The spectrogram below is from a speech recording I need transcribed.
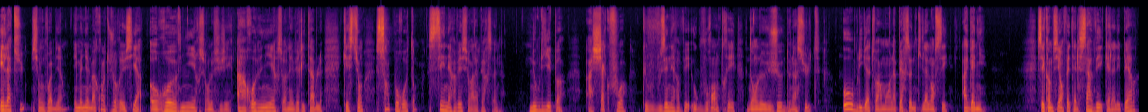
et là-dessus, si on le voit bien, Emmanuel Macron a toujours réussi à revenir sur le sujet, à revenir sur les véritables questions, sans pour autant s'énerver sur la personne. N'oubliez pas, à chaque fois que vous vous énervez ou que vous rentrez dans le jeu de l'insulte, obligatoirement la personne qui l'a lancé a gagné. C'est comme si en fait elle savait qu'elle allait perdre,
